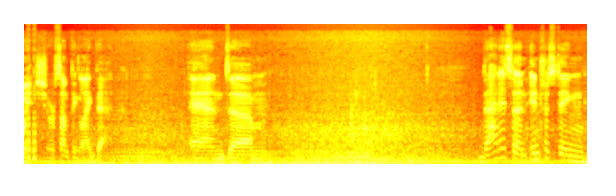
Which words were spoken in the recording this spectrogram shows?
witch or something like that. And um, that is an interesting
